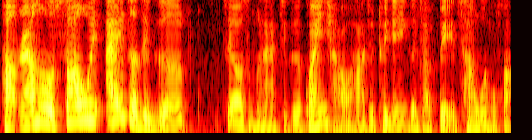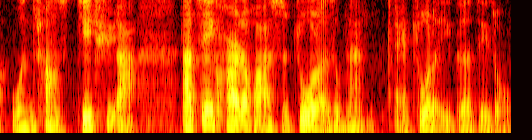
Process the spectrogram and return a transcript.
好，然后稍微挨着这个。这叫什么呢？这个观音桥哈，就推荐一个叫北昌文化文创街区啊。那这块儿的话是做了什么呢？哎，做了一个这种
